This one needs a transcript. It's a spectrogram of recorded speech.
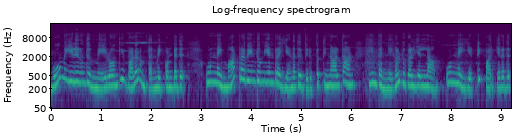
பூமியிலிருந்து மேலோங்கி வளரும் தன்மை கொண்டது. உன்னை மாற்ற வேண்டும் என்ற எனது விருப்பத்தினால்தான் இந்த நிகழ்வுகள் எல்லாம் உன்னை எட்டி பார்க்கிறது.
